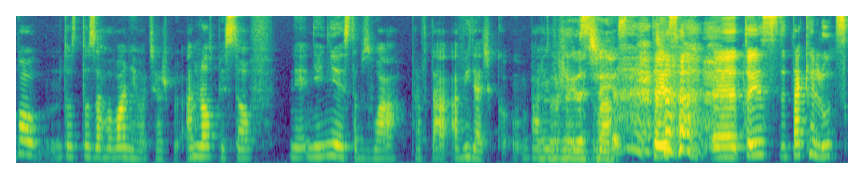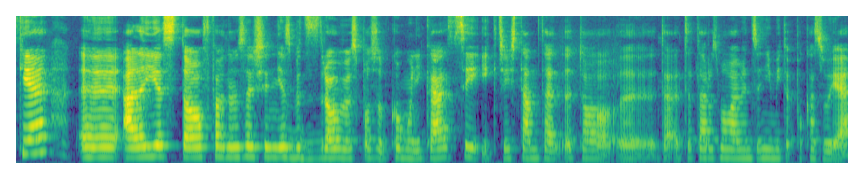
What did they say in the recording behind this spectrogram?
bo to, to zachowanie chociażby I'm not pissed off, nie, nie, nie jestem zła, prawda? A widać bardzo, że jest zła. Jest. To, jest, to jest takie ludzkie, ale jest to w pewnym sensie niezbyt zdrowy sposób komunikacji i gdzieś tam te, to, ta, ta rozmowa między nimi to pokazuje.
